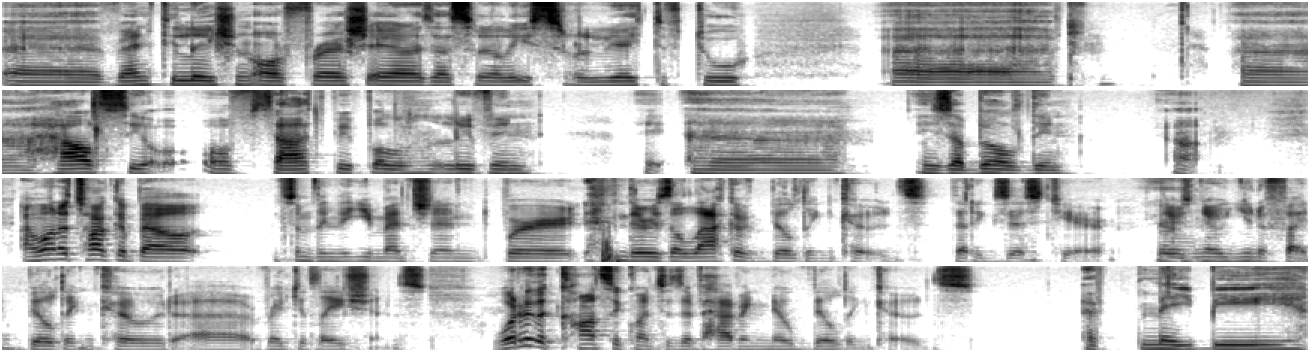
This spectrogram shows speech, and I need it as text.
uh, ventilation or fresh air. That's really is related to uh, uh, healthy of that people living uh, in the building. I want to talk about something that you mentioned where there's a lack of building codes that exist here. There's no unified building code uh, regulations. What are the consequences of having no building codes? Uh, maybe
